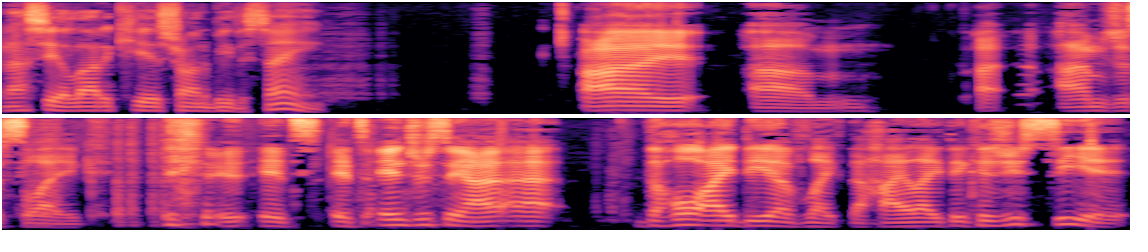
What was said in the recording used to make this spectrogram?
And I see a lot of kids trying to be the same. I um I, I'm just like it, it's it's interesting. I, I the whole idea of like the highlight thing because you see it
